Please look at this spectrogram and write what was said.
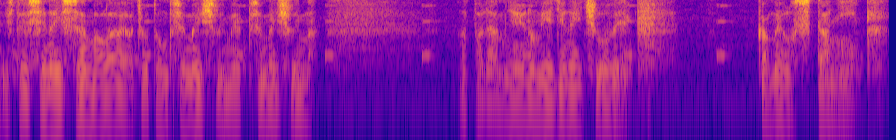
jistý si nejsem, ale ať o tom přemýšlím, jak přemýšlím, napadá mě jenom jediný člověk. Kamil Staník.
